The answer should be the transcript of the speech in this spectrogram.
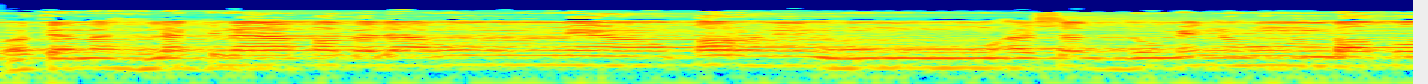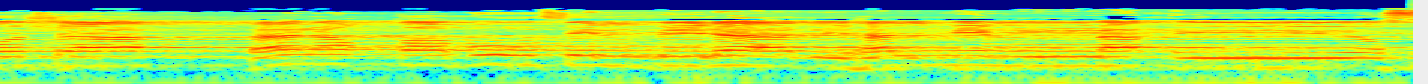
وكما اهلكنا قبلهم من قرن هم أشد منهم بطشا فنقبوا في البلاد هل من محيص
